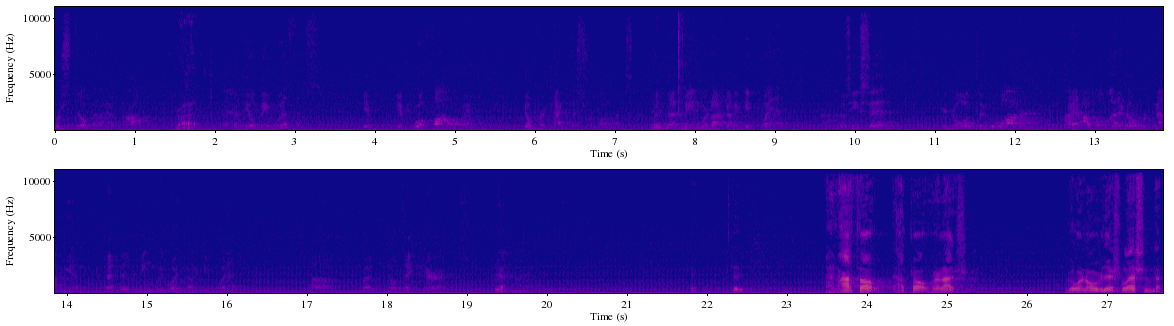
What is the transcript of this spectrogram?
we're still going to have problems. Right. But He'll be with us if, if we'll follow Him. He'll protect us from all that stuff. But it doesn't mean we're not going to get wet. Because He said, You're going through the water. I, I thought, I thought when I was going over this lesson that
